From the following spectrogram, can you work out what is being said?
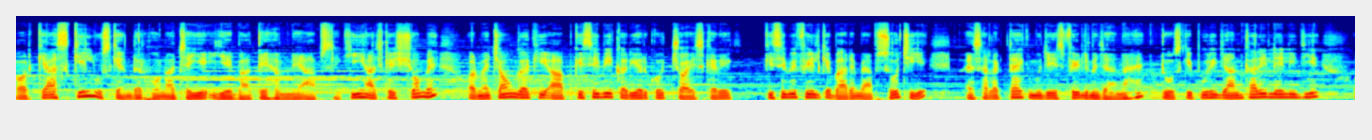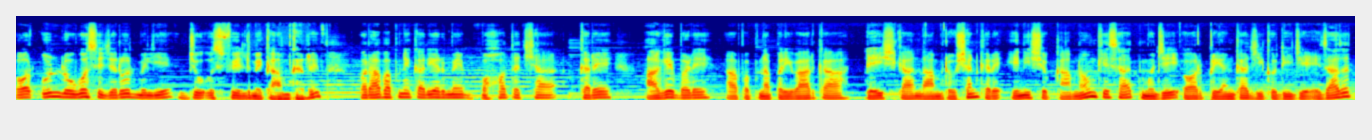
और क्या स्किल उसके अंदर होना चाहिए, ये बातें हमने आपसे की आज के शो में। और मैं चाहूँगा कि आप किसी भी करियर को चॉइस करें, किसी भी फ़ील्ड के बारे में आप सोचिए। ऐसा लगता है कि मुझे इस फ़ील्ड में जाना है तो उसकी पूरी जानकारी ले लीजिए, और उन लोगों से ज़रूर मिलिए जो उस फ़ील्ड में काम कर रहे हैं। और आप अपने करियर में बहुत अच्छा करें, आगे बढ़े, आप अपना परिवार का, देश का नाम रोशन करें, इन्हीं शुभकामनाओं के साथ मुझे और प्रियंका जी को दीजिए इजाज़त।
